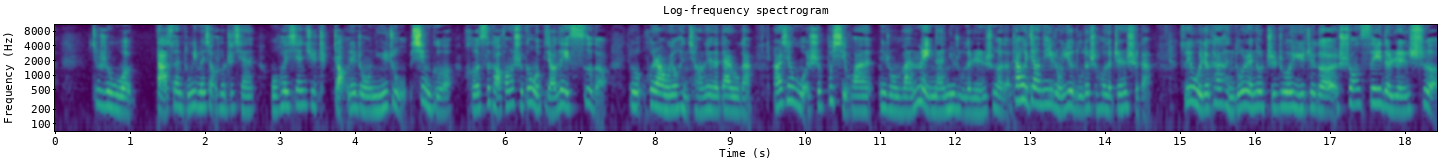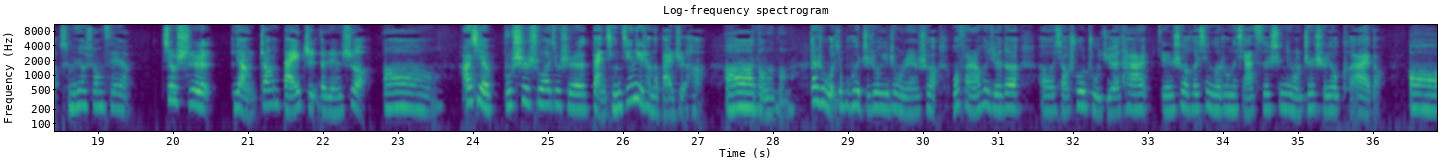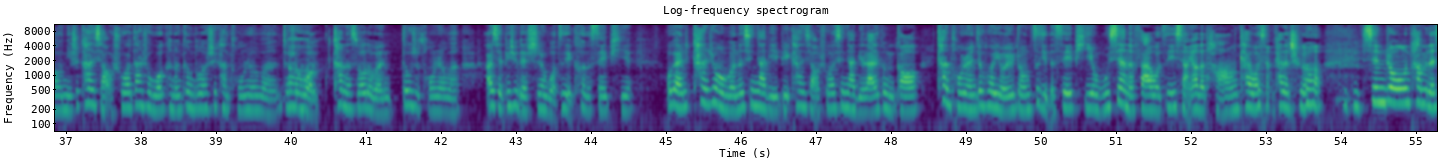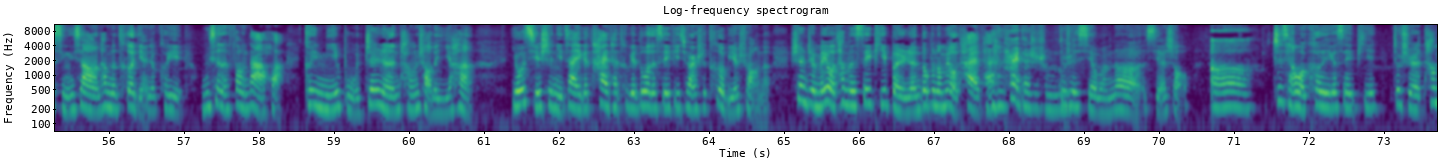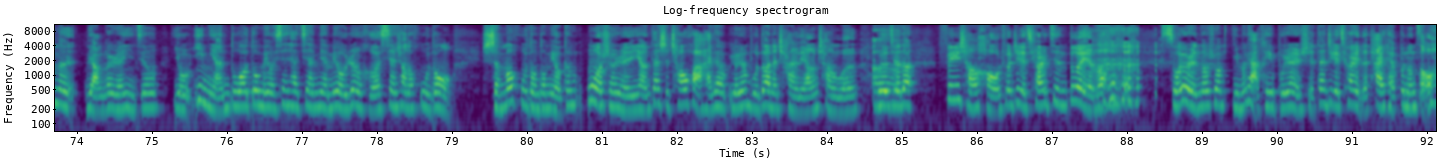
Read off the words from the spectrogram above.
就是我。打算读一本小说之前，我会先去找那种女主性格和思考方式跟我比较类似的，就会让我有很强烈的代入感。而且我是不喜欢那种完美男女主的人设的，它会降低一种阅读的时候的真实感。所以我就看很多人都执着于这个双 C 的人设。什么叫双 C 啊？就是两张白纸的人设哦，而且不是说就是感情经历上的白纸哈。啊，懂了懂了。但是我就不会执着于这种人设，我反而会觉得，呃，小说主角他人设和性格中的瑕疵是那种真实又可爱的。哦，你是看小说，但是我可能更多的是看同人文，就是我看的所有的文都是同人文，而且必须得是我自己磕的 CP。我感觉看这种文的性价比比看小说性价比来的更高。看同人就会有一种自己的 CP，无限的发我自己想要的糖，开我想开的车，心中他们的形象、他们的特点就可以无限的放大化，可以弥补真人糖少的遗憾。尤其是你在一个太太特别多的 CP 圈是特别爽的，甚至没有他们 CP 本人都不能没有太太。太太是什么？就是写文的写手啊。之前我磕了一个 CP，就是他们两个人已经有一年多都没有线下见面，没有任何线上的互动，什么互动都没有，跟陌生人一样。但是超话还在源源不断的产粮产文，我就觉得非常好。我说这个圈进对了，所有人都说你们俩可以不认识，但这个圈里的太太不能走。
